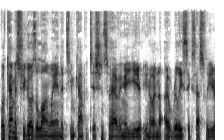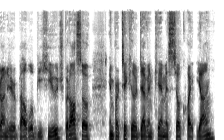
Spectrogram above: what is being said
well, chemistry goes a long way in the team competition. So having a year, you know, an, a really successful year under your belt will be huge. But also, in particular, Devin Kim is still quite young,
